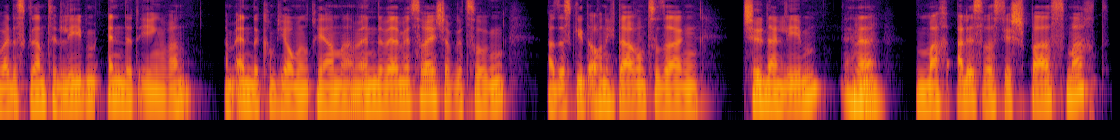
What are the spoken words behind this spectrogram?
Weil das gesamte Leben endet irgendwann. Am Ende kommt Yawm al-Qiyamah, am Ende werden wir zur Rechenschaft gezogen. Also es geht auch nicht darum zu sagen, chill dein Leben, ne? mach alles, was dir Spaß macht,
